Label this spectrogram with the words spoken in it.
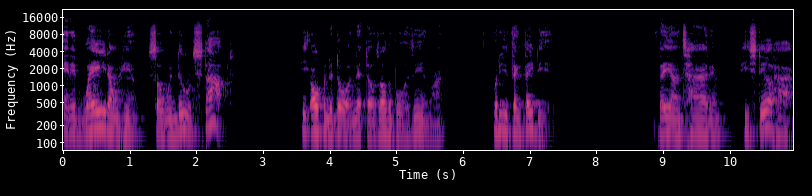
And it weighed on him. So when dude stopped, he opened the door and let those other boys in, right? What do you think they did? They untied him. He's still high.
